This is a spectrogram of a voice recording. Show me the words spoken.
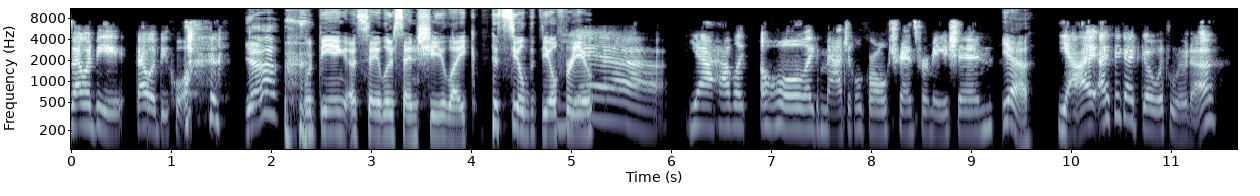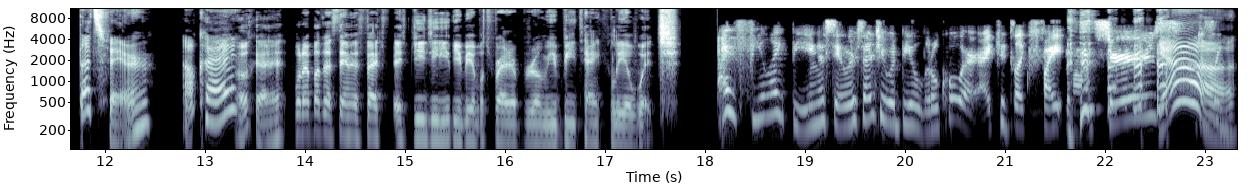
that would be that would be cool. yeah. Would being a Sailor Senshi like seal the deal for you? Yeah. Yeah, have like a whole like magical girl transformation. Yeah, Yeah, I, I think I'd go with Luna. that's fair. Okay. Okay. What about that same effect if Jiji, you'd be able to ride a broom, you'd be technically a witch? I feel like being a Sailor Senshi would be a little cooler. I could like fight monsters. Yeah. just, like,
